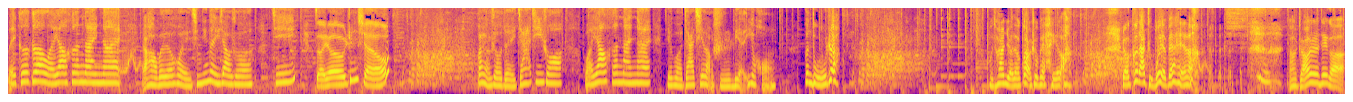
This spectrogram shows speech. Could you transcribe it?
伟哥哥，我要喝奶奶。”然后微微会轻轻的一笑说：“亲左右任选哦。”怪小兽对佳期说：“我要喝奶奶。”结果佳期老师脸一红：“滚犊子！”我突然觉得怪小兽被黑了，然后各大主播也被黑了，然后主要是这个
